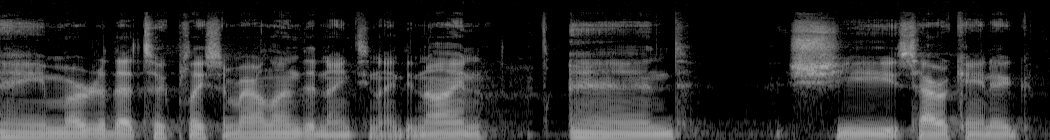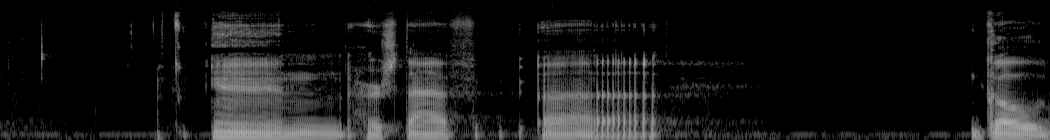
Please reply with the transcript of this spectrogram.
a murder that took place in Maryland in 1999, and she Sarah Koenig and her staff uh, go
